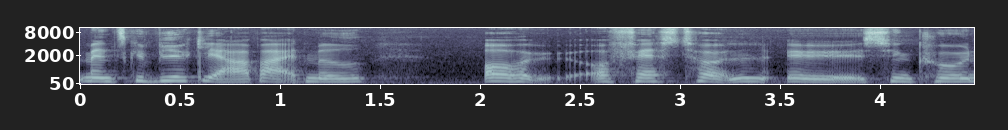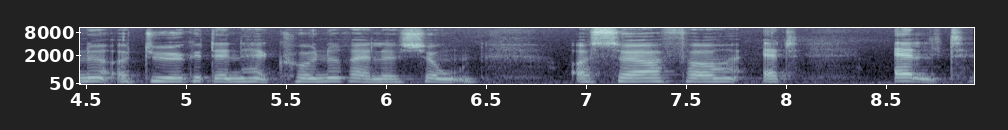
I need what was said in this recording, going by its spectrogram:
man skal virkelig arbejde med, at, at fastholde øh, sin kunde og dyrke den her kunderelation og sørge for, at alt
